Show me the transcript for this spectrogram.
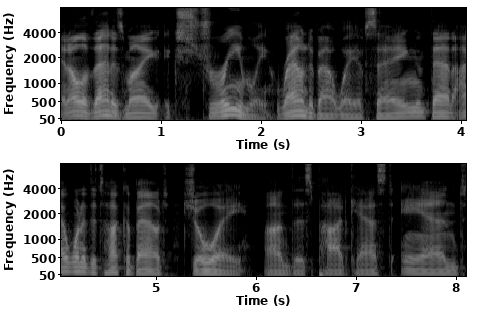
And all of that is my extremely roundabout way of saying that I wanted to talk about joy on this podcast and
